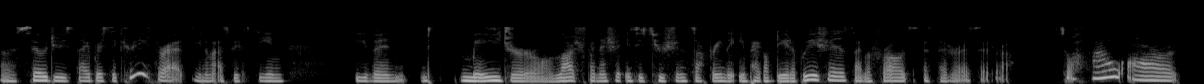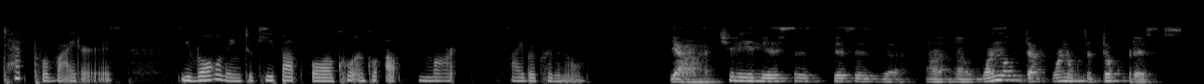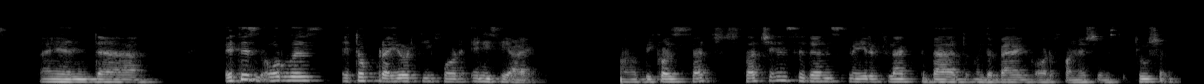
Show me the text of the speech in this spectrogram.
uh, so do cybersecurity threats. You know, as we've seen, even major or large financial institutions suffering the impact of data breaches, cyber frauds, etc., etc. So how are tech providers evolving to keep up or quote unquote outsmart cyber criminals? Yeah, actually, this is this is uh, uh, one of the one of the top risks, and uh, it is always a top priority for any CIO because such such incidents may reflect bad on the bank or the financial institution,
